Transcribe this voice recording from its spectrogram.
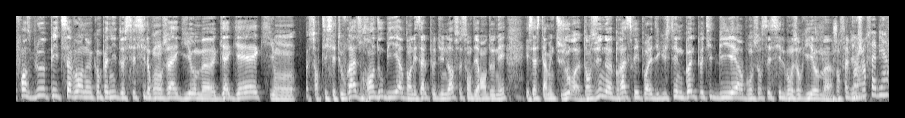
France Bleu, Pays de Savoie, on est en compagnie de Cécile Ronja et Guillaume Gaguet qui ont sorti cet ouvrage. Rando bière dans les Alpes du Nord, ce sont des randonnées et ça se termine toujours dans une brasserie pour aller déguster une bonne petite bière. Bonjour Cécile, bonjour Guillaume. Bonjour Fabien. Bonjour Fabien.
